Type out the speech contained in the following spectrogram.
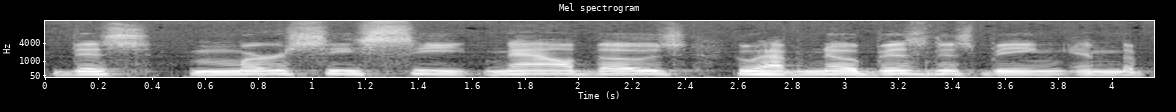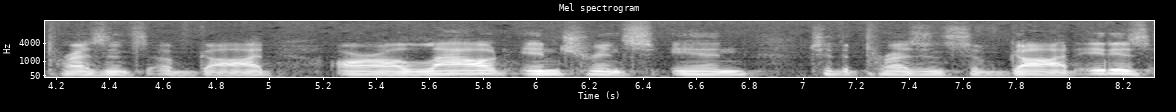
this mercy seat, now those who have no business being in the presence of God are allowed entrance into the presence of God. It is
